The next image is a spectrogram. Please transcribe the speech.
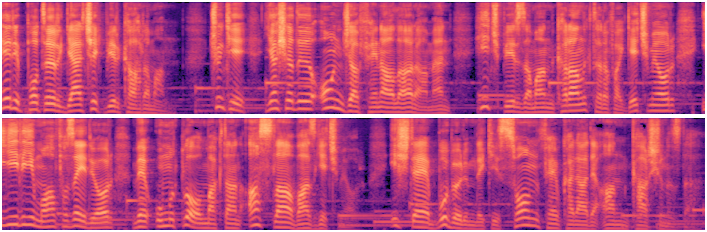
Harry Potter gerçek bir kahraman çünkü yaşadığı onca fenalığa rağmen hiçbir zaman karanlık tarafa geçmiyor, iyiliği muhafaza ediyor ve umutlu olmaktan asla vazgeçmiyor. İşte bu bölümdeki son fevkalade an karşınızda.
